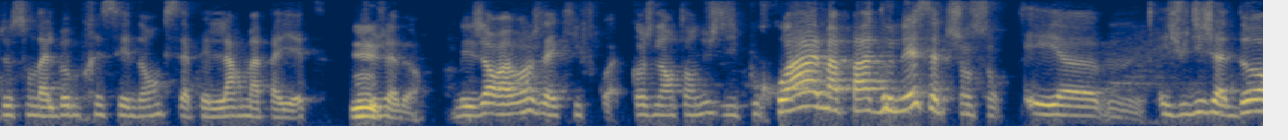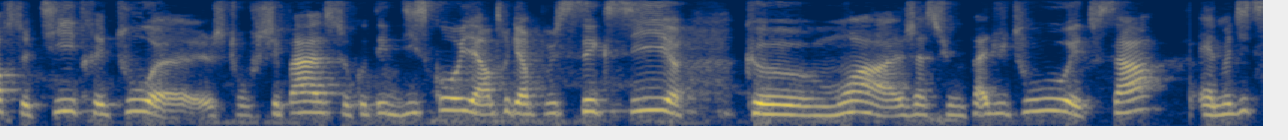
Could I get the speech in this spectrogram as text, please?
de son album précédent qui s'appelle L'arme à paillettes que Mm. j'adore. Mais genre vraiment, je la kiffe quoi. Quand je l'ai entendue, je dis pourquoi elle m'a pas donné cette chanson? Et, euh, et je lui dis j'adore ce titre et tout. euh, je trouve, je sais pas, ce côté disco, il y a un truc un peu sexy euh, que moi j'assume pas du tout et tout ça. Elle me dit, tu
